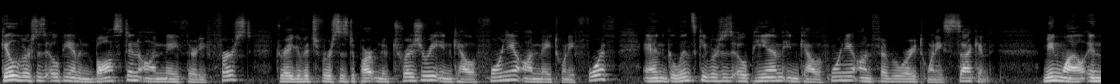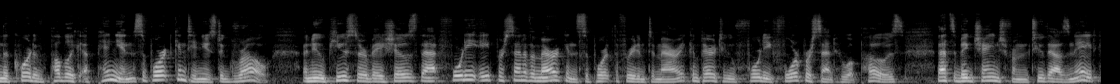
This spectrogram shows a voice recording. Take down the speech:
Gill versus OPM in Boston on May 31st, Dragovich versus Department of Treasury in California on May 24th, and Golinski versus OPM in California on February 22nd. Meanwhile, in the court of public opinion, support continues to grow. A new Pew survey shows that 48% of Americans support the freedom to marry, compared to 44% who oppose. That's a big change from 2008,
